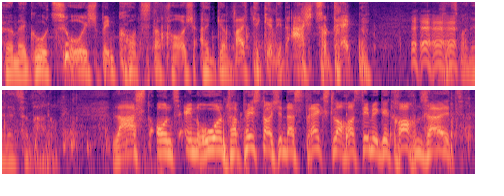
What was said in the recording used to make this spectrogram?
Hör mir gut zu, ich bin kurz davor, euch allen gewaltig in den Arsch zu treten. Das ist meine letzte Warnung. Lasst uns in Ruhe und verpisst euch in das Drecksloch, aus dem ihr gekrochen seid.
